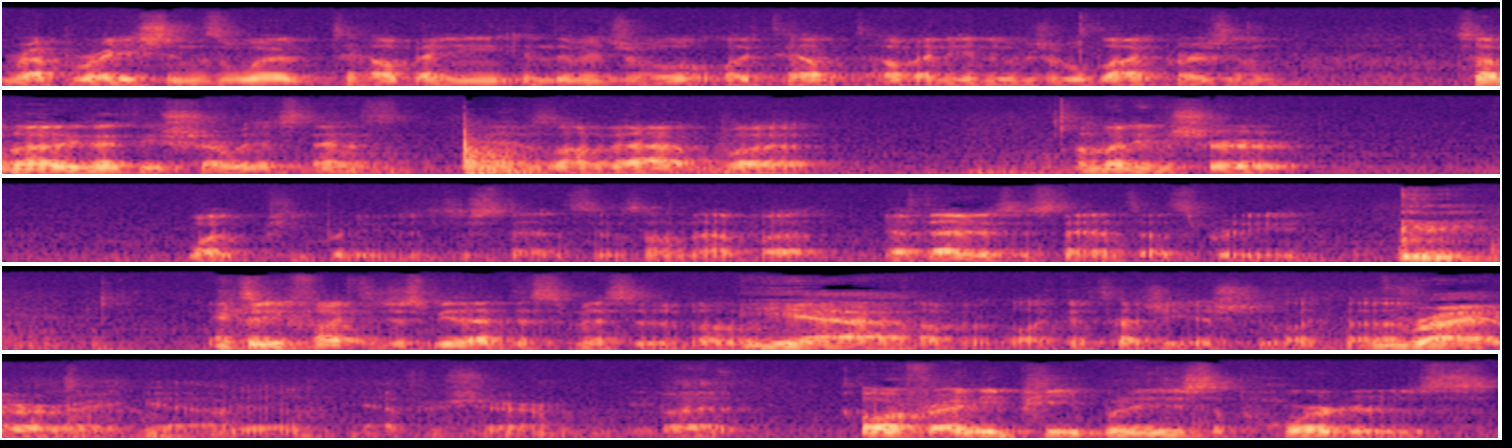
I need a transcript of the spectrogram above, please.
reparations would to help any individual, like to help to help any individual black person. So I'm not exactly sure what his stance is on that, but I'm not even sure what Pete Buttigieg's stance is on that. But if that is a stance, that's pretty. It's pretty fucked to just be that dismissive of Yeah. of like a touchy issue like that. Right, right, right. Yeah. Yeah. Yeah, for sure. But Oh, for any Pete Buttigieg supporters,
